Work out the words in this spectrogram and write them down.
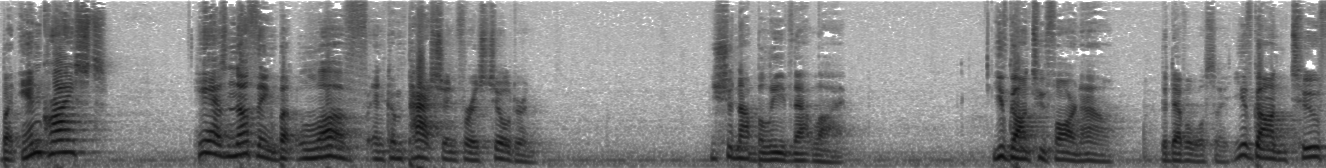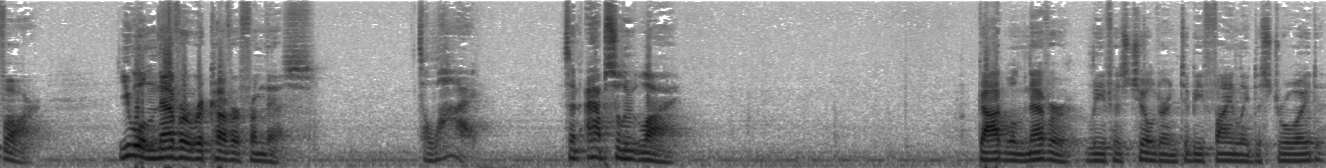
But in Christ, he has nothing but love and compassion for his children. You should not believe that lie. You've gone too far now, the devil will say. You've gone too far. You will never recover from this. It's a lie. It's an absolute lie. God will never leave his children to be finally destroyed.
